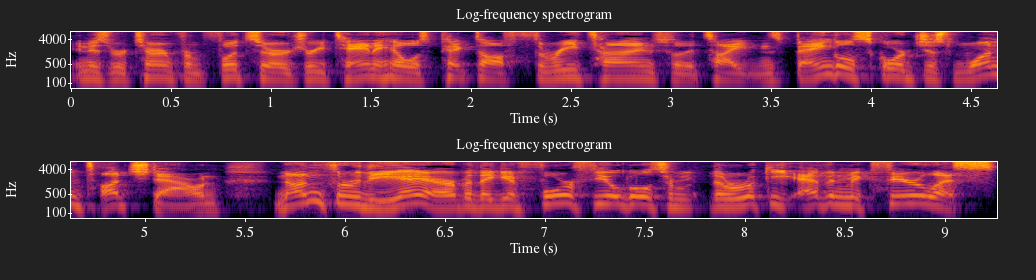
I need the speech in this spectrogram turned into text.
in his return from foot surgery. Tannehill was picked off three times for the Titans. Bengals scored just one touchdown, none through the air, but they get four field goals from the rookie Evan McPherson.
